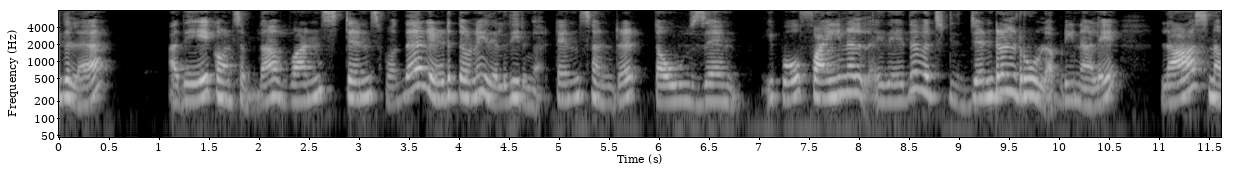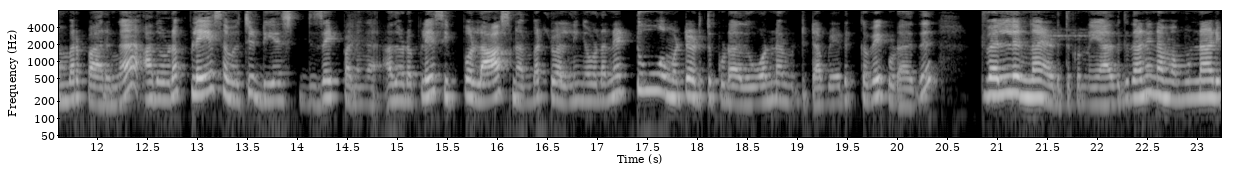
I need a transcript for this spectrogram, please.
இதில் அதே கான்செப்ட் தான் ஒன்ஸ் டென்ஸ் முதல்ல எடுத்தோடனே இது எழுதிருங்க. டென்ஸ் ஹண்ட்ரட் தௌசண்ட் இப்போது ஃபைனல் இது எதை வச்சுட்டு ஜென்ரல் ரூல் அப்படின்னாலே லாஸ்ட் நம்பர் பாருங்கள் அதோட பிளேஸை வச்சு டிஎஸ் டிசைட் பண்ணுங்கள் அதோட பிளேஸ் இப்போ லாஸ்ட் நம்பர் டுவெல் நீங்கள் உடனே டூவை மட்டும் எடுத்துக்கூடாது. ஒன்றை விட்டுட்டு அப்படி எடுக்கவே கூடாது. டுவெல்லுன்னு தான் எடுத்துக்கணும். அதுக்கு தானே நம்ம முன்னாடி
